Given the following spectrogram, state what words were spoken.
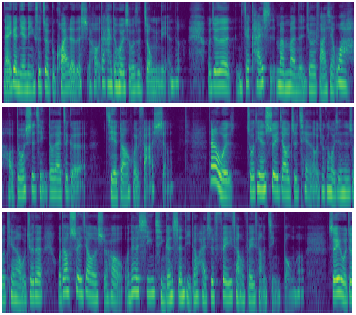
哪一个年龄是最不快乐的时候，大概都会说是中年。我觉得你在开始慢慢的，你就会发现哇，好多事情都在这个阶段会发生。但是我昨天睡觉之前，我就跟我先生说：“天啊，我觉得我到睡觉的时候，我那个心情跟身体都还是非常非常紧绷哈。”所以我就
